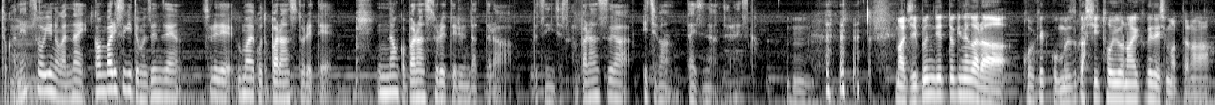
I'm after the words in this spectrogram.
とかね、うん。そういうのがない。頑張りすぎても全然それでうまいことバランス取れてなんかバランス取れてるんだったら別にいいんですか。バランスが一番大事なんじゃないですか。うん。まあ自分で言っておきながらこれ結構難しい問いを投げかけてしまったな。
